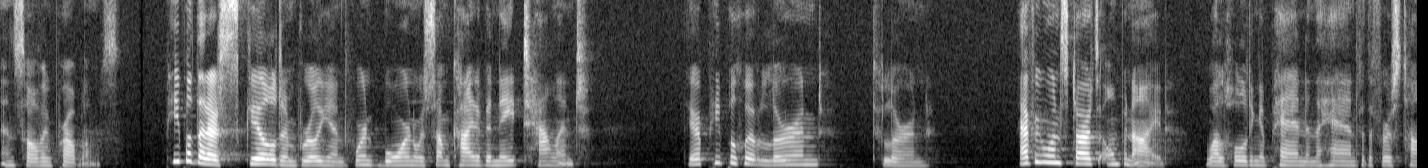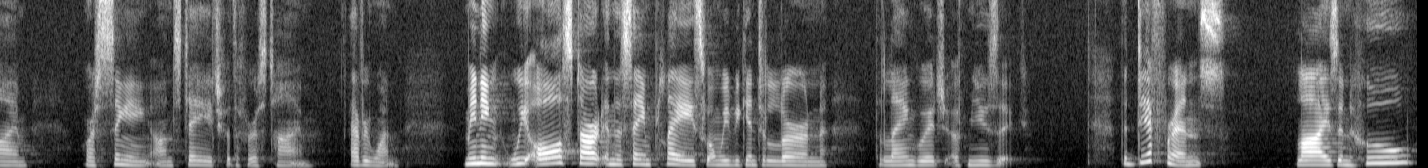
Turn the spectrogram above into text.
and solving problems. People that are skilled and brilliant weren't born with some kind of innate talent they are people who have learned to learn. Everyone starts open eyed while holding a pen in the hand for the first time or singing on stage for the first time. Everyone. Meaning, we all start in the same place when we begin to learn the language of music. The difference lies in who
